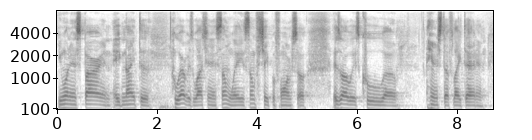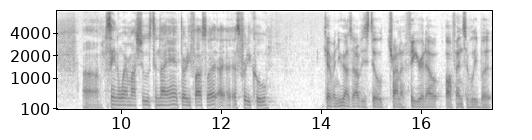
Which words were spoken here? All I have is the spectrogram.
you want to inspire and ignite the whoever's watching in some way, in some shape or form. So it's always cool uh, hearing stuff like that and uh, seeing him wear my shoes tonight and 35. So I, I, that's pretty cool. Kevin, you guys are obviously still trying to figure it out offensively, but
